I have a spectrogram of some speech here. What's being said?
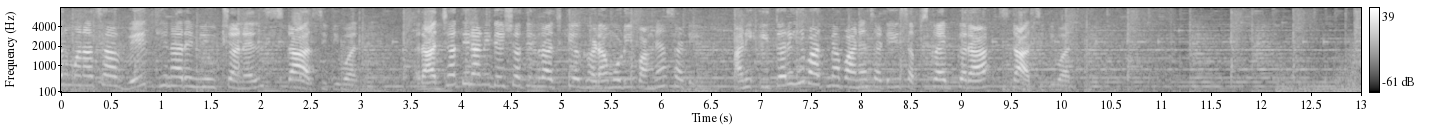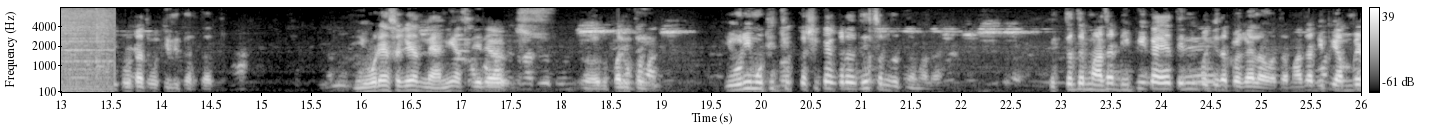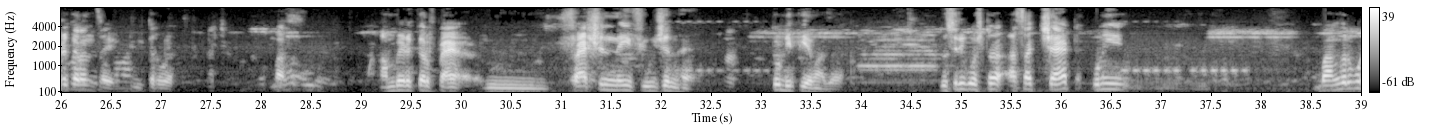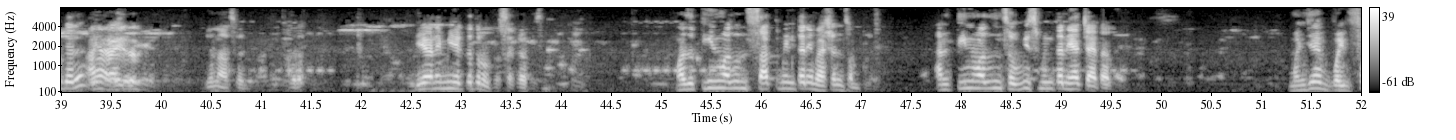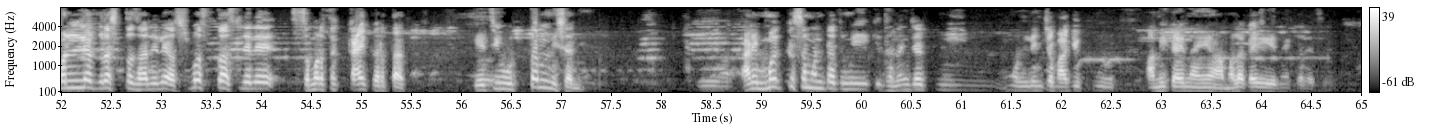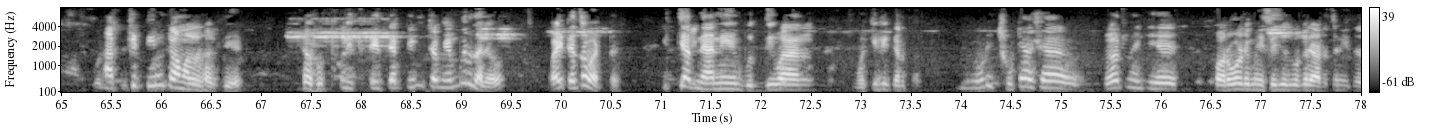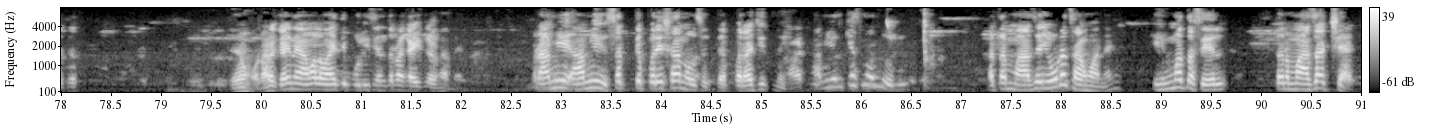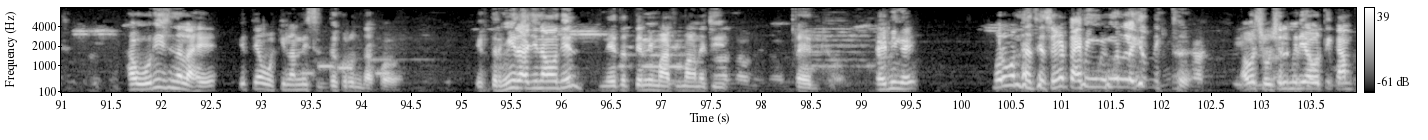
अंतर्मनाचा वेध घेणारे news channel Star City one. राज्यातील आणि देशातील राजकीय घडामोडी पाहण्यासाठी आणि इतरही बातम्या पाहण्यासाठी सबस्क्राईब करा स्टार सिटी वन. कोर्टात वकिली करतात. एवढ्या सगळ्या ज्ञानी असलेल्या अं, रुपालीताई एवढी मोठी चूक कशी काय करत हेच समजत नाही मला. एक तर माझा डीपी काय आहे त्यांनी बघितलं बघायला होता. माझा डीपी आंबेडकरांचा आहे ट्विटरवर आंबेडकर फॅशन नाही फ्युजन आहे तो डीपी आहे माझा दुसरी गोष्ट असा चॅट कोणी बांगर कुठे? ये असं. हे आणि मी एकत्र होतो सकाळपासून. माझं तीन वाजून सात मिनिटांनी भाषण संपलं. आणि तीन वाजून सव्वीस मिनिटांनी ह्या चॅट आलाय. म्हणजे वैफल्यग्रस्त झालेले अस्वस्थ असलेले समर्थक काय करतात याची उत्तम निशाणी. आणि मग कसं म्हणता तुम्ही की धनंजय मुंडेंच्या मागे आम्ही काय नाही आम्हाला काही हे नाही करायचं. अख्खी टीम कामाला लागते त्या त्या टीमच्या मेंबर झाल्या हो. वाईट याचं वाटतं. इतक्या ज्ञानी बुद्धिवान वकिली करतात. एवढी छोट्या अशा कळत नाही की हे फॉरवर्ड मेसेजेस वगैरे अडचणीत येतात. होणार काही नाही आम्हाला माहिती पोलीस यंत्रणा काही करणार नाही. पण आम्ही आम्ही सत्य परेशान होऊ शकतो पराजित नाही. आम्ही येऊन केस नोंदवली आता माझं एवढंच आव्हान आहे की हिंमत असेल तर माझा चॅट हा ओरिजिनल आहे हे त्या वकिलांनी सिद्ध करून दाखवावं. एकतर मी राजीनामा देईन नाही तर त्यांनी माफी मागण्याची तयारी टायमिंग आहे? बरोबर ना ते सगळं टायमिंग लगेच निघतं. अहो सोशल मीडियावरती काम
